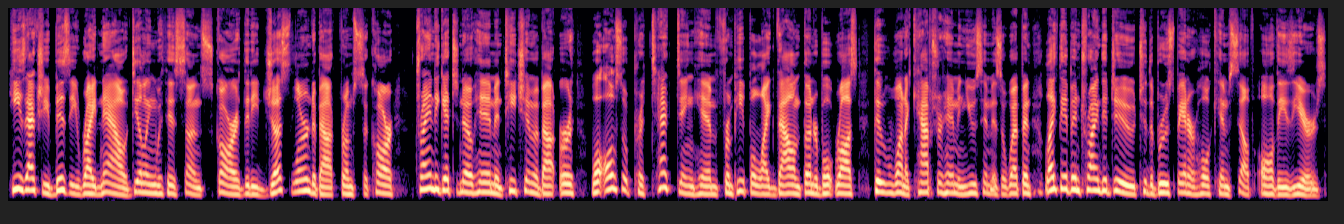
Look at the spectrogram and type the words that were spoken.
He's actually busy right now dealing with his son Skaar that he just learned about from Sakaar, trying to get to know him and teach him about Earth while also protecting him from people like Val and Thunderbolt Ross that want to capture him and use him as a weapon, like they've been trying to do to the Bruce Banner Hulk himself all these years.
